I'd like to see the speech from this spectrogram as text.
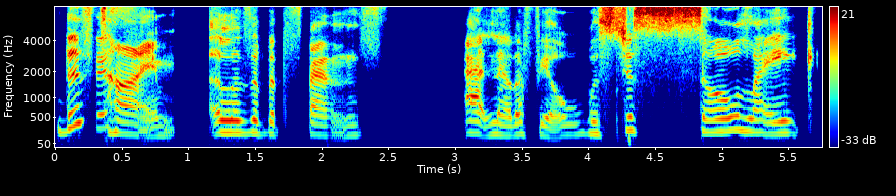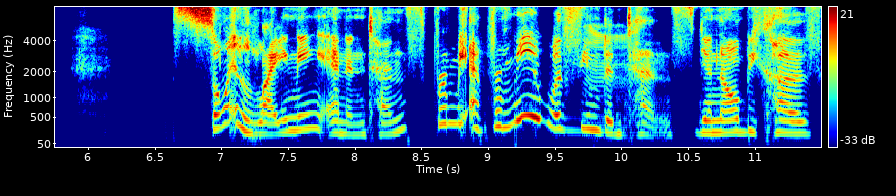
this, This- time Elizabeth Spence at Netherfield was just so like so enlightening and intense for me. And for me, it was seemed Mhm. intense, you know, because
